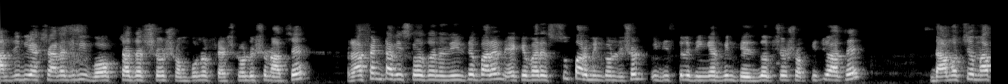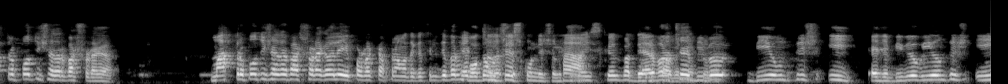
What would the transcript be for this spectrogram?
আট জিবি একশো আঠাশ জিবি বক্স চার্জার সহ সম্পূর্ণ ফ্রেশ কন্ডিশন আছে। রাফ এন্ড টাফ ইউজ করার নিতে পারেন একেবারে super mint condition display fingerprint Facebook সহ সবকিছু আছে। দাম হচ্ছে মাত্র পঁচিশ হাজার পাঁচশো টাকা। মাত্র পঁচিশ হাজার পাঁচশো টাকা হলে এই প্রোডাক্ট আপনারা আমাদের কাছে নিতে পারবেন। একদম ফ্রেশ কন্ডিশন। কোনো স্ক্র্যাচ বা এরপর হচ্ছে ভিভো বি উনত্রিশ ই এই যে ভিভো বি উনত্রিশ ই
